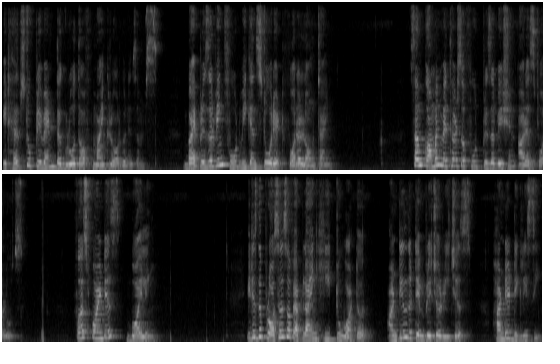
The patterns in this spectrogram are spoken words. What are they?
It helps to prevent the growth of microorganisms. By preserving food we can store it for a long time. Some common methods of food preservation are as follows. First point is boiling. It is the process of applying heat to water until the temperature reaches 100 degrees C.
